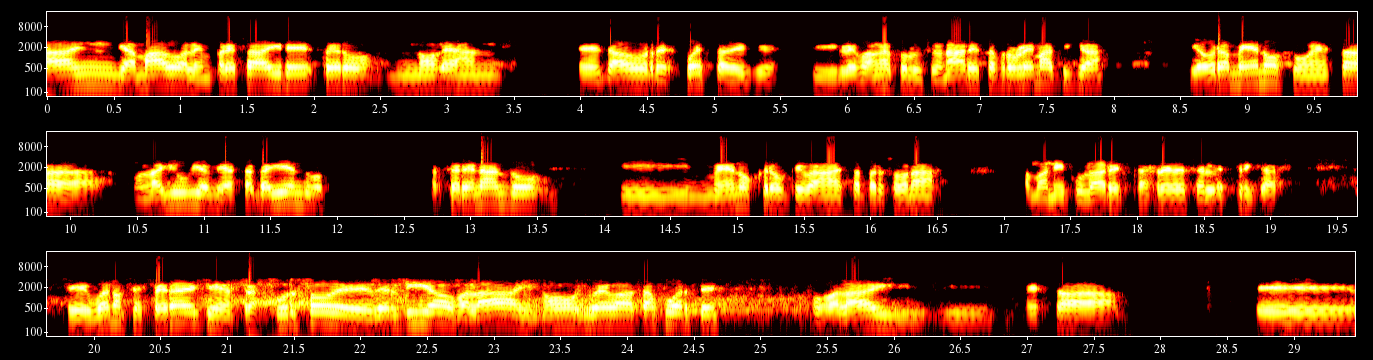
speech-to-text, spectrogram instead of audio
han llamado a la empresa aire pero no les han eh, dado respuesta de que si les van a solucionar esta problemática y ahora menos con esta con la lluvia que ya está cayendo, está serenando y menos creo que van a esta persona a manipular estas redes eléctricas. Eh, bueno, se espera de que en el transcurso del día, ojalá y no llueva tan fuerte, ojalá y, esta, eh,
